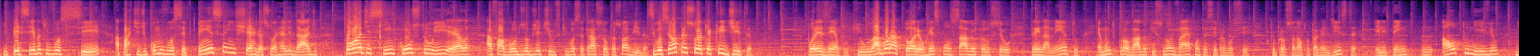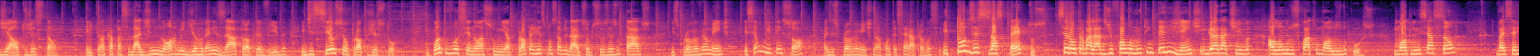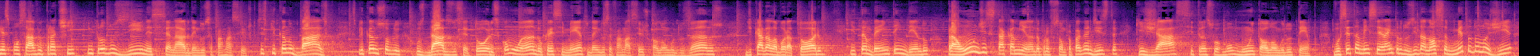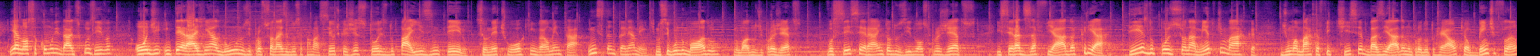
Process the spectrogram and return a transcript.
E perceba que você, a partir de como você pensa e enxerga a sua realidade, pode sim construir ela a favor dos objetivos que você traçou para sua vida. Se você é uma pessoa que acredita, por exemplo, que o laboratório é o responsável pelo seu treinamento, é muito provável que isso não vai acontecer para você, porque o profissional propagandista ele tem um alto nível de autogestão. Ele tem uma capacidade enorme de organizar a própria vida e de ser o seu próprio gestor. Enquanto você não assumir a própria responsabilidade sobre os seus resultados, isso provavelmente, esse é um item só, mas isso provavelmente não acontecerá para você. E todos esses aspectos serão trabalhados de forma muito inteligente e gradativa ao longo dos quatro módulos do curso. O módulo iniciação vai ser responsável para te introduzir nesse cenário da indústria farmacêutica, te explicando o básico, explicando sobre os dados dos setores, como anda o crescimento da indústria farmacêutica ao longo dos anos, de cada laboratório e também entendendo para onde está caminhando a profissão propagandista, que já se transformou muito ao longo do tempo. Você também será introduzido à nossa metodologia e à nossa comunidade exclusiva, onde interagem alunos e profissionais da indústria farmacêutica, gestores do país inteiro. Seu networking vai aumentar instantaneamente. No segundo módulo, no módulo de projetos, você será introduzido aos projetos e será desafiado a criar, desde o posicionamento de marca de uma marca fictícia baseada no produto real, que é o Bentiflam,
